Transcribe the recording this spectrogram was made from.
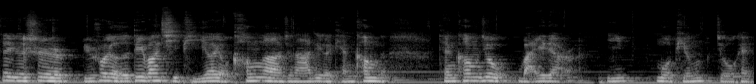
这个是比如说有的地方起皮啊，有坑啊，就拿这个填坑的，填坑就崴一点儿，一抹平就 OK。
